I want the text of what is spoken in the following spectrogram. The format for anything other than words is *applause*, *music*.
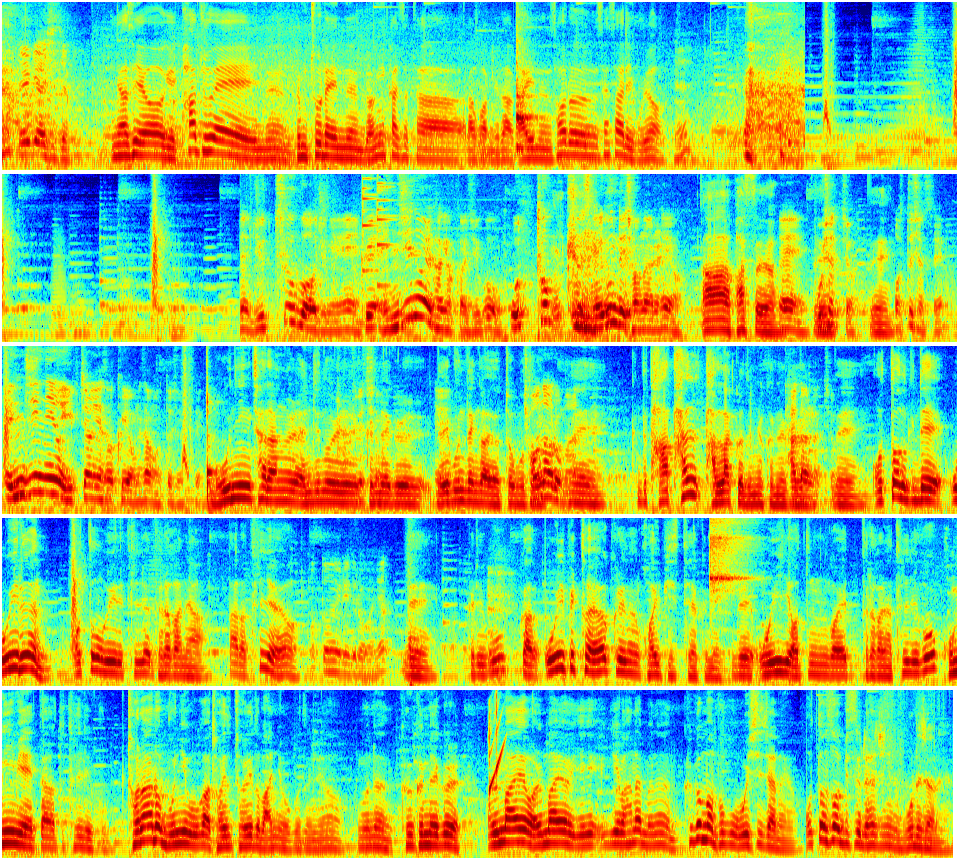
*laughs* 얘기하시죠. 안녕하세요. 여기 파주에 있는 금촌에 있는 명인칸센터라고 합니다. 나이는 33살이고요. 예? *laughs* 네, 유튜버 중에 그 엔진오일 가격 가지고 오토큐 세 군데 전화를 해요. 아, 봤어요. 네, 보셨죠? 네. 어떠셨어요? 엔지니어 입장에서 그 영상 어떠셨어요? 모닝 차량을 엔진 오일 그렇죠. 금액을 네. 네 군데인가 여쭤보더라고요. 전화로만? 네. 근데 다 탈, 달랐거든요, 금액은. 다 달랐죠. 네. 어떤, 근데 오일은 어떤 오일이 틀려, 들어가냐 따라 틀려요. 어떤 오일이 들어가냐? 네. 그리고, 그러니까 오일 필터 에어크리는 거의 비슷해요, 금액. 근데 오일이 어떤 거에 들어가냐 틀리고, 공임위에 따라 또 틀리고. 전화로 문의 오가 저희, 저희도 많이 오거든요. 그러면은 그 금액을 얼마예요, 얼마예요 얘기- 얘기만 하면은 그것만 보고 오시잖아요. 어떤 서비스를 해주는지 모르잖아요.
